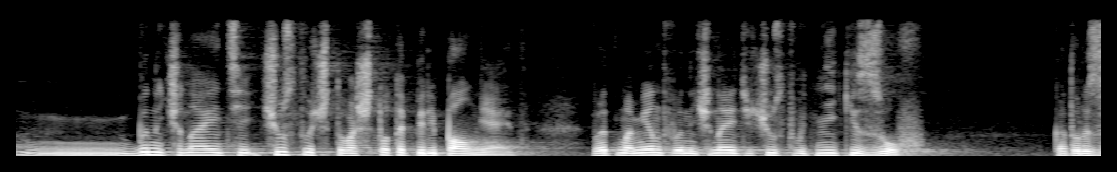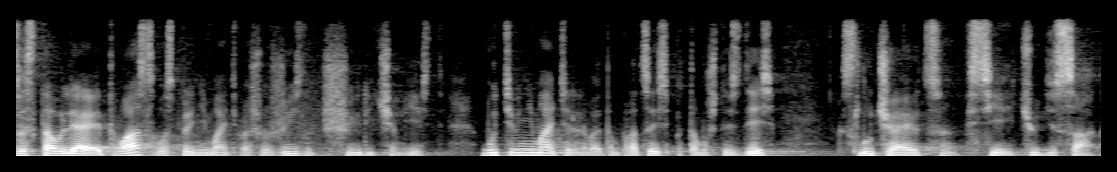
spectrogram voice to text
вы начинаете чувствовать, что вас что-то переполняет. В этот момент вы начинаете чувствовать некий зов, который заставляет вас воспринимать вашу жизнь шире, чем есть. Будьте внимательны в этом процессе, потому что здесь случаются все чудеса.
